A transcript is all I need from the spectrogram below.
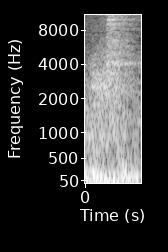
Yeah.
